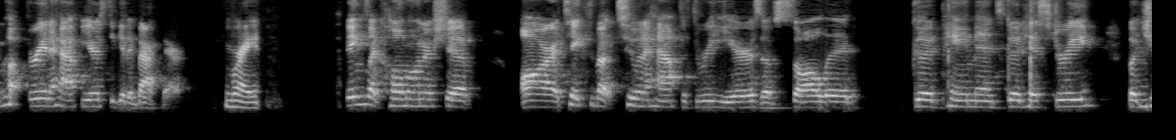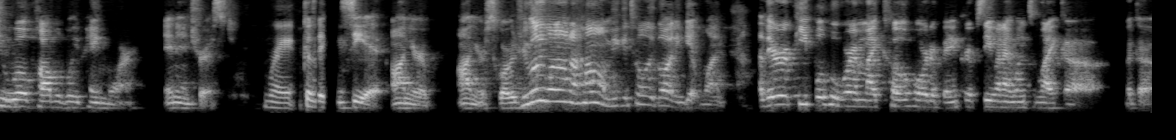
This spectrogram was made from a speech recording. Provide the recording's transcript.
about three and a half years to get it back there. Right. Things like home ownership are, it takes about two and a half to three years of solid, good payments, good history, but mm-hmm. you will probably pay more in interest. Right. Because they can see it on your on your score. But if you really want on a home, you can totally go out and get one. There were people who were in my cohort of bankruptcy when I went to like a like a,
